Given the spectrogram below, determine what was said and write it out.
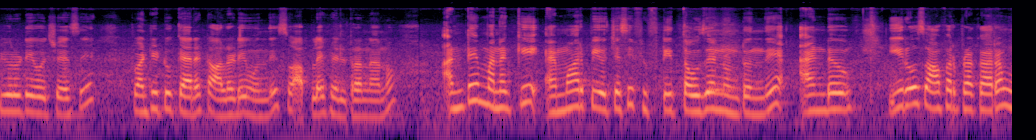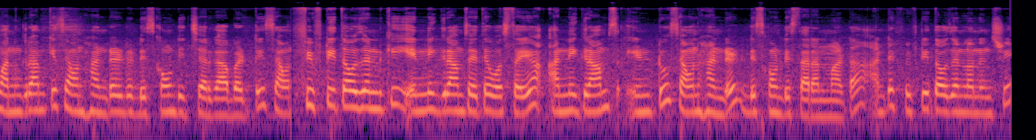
purity వచ్చేసి ట్వంటీ టూ క్యారెట్ ఆల్రెడీ ఉంది. సో అప్లై ఫిల్టర్ అన్నాను. అంటే మనకి ఎంఆర్పి వచ్చేసి ఫిఫ్టీ థౌజండ్ ఉంటుంది. అండ్ ఈరోజు ఆఫర్ ప్రకారం వన్ గ్రామ్కి సెవెన్ హండ్రెడ్ డిస్కౌంట్ ఇచ్చారు కాబట్టి సెవెన్ ఫిఫ్టీ థౌజండ్కి ఎన్ని గ్రామ్స్ అయితే వస్తాయో అన్ని grams into seven hundred discount ఇస్తారనమాట అంటే ఫిఫ్టీ థౌజండ్లో నుంచి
